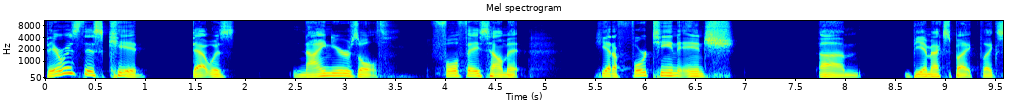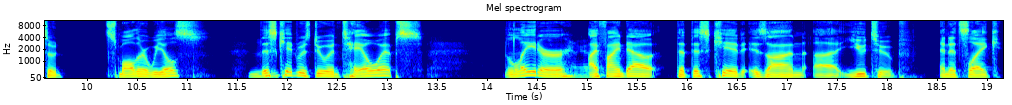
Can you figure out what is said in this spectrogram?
There was this kid that was nine years old, full face helmet. He had a 14 inch um, BMX bike, like so smaller wheels. This kid was doing tail whips. Later, Oh. I find out that this kid is on uh, YouTube, and it's like,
